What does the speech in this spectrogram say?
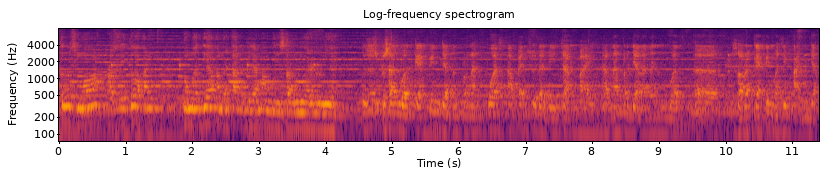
itu semua proses itu akan membuat dia akan bertahan lebih lama menjadi seorang juara dunia. Khusus pesan buat Kevin jangan pernah puas apa yang sudah dicapai karena perjalanan buat eh, seorang Kevin masih panjang.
